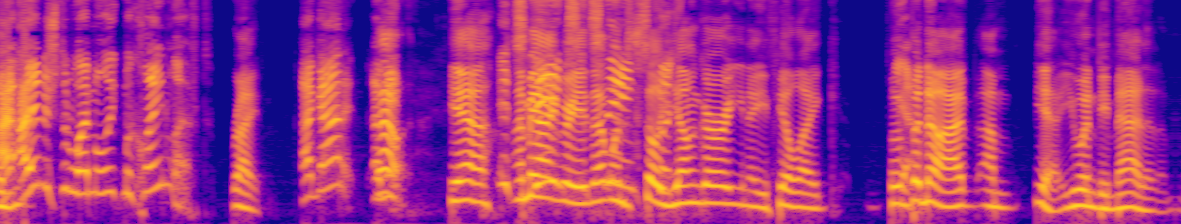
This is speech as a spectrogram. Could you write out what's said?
like- I, I understood why Malik McClain left. right? I got it. I Now, mean, yeah, it I mean, I agree. it That one's still but- younger. You know, you feel like, but, Yeah. but no, I, I'm yeah, you wouldn't be mad at him.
